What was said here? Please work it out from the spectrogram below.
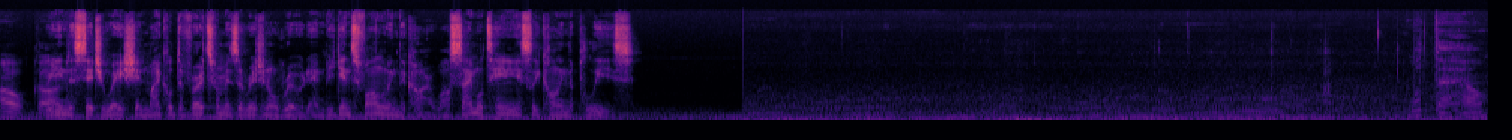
Oh god. Reading the situation, Michael diverts from his original route and begins following the car while simultaneously calling the police. What the hell?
